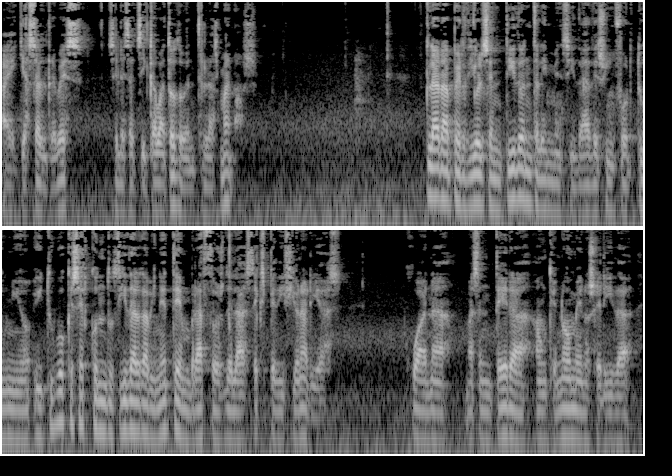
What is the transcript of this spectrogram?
a ellas al revés, se les achicaba todo entre las manos. Clara perdió el sentido ante la inmensidad de su infortunio y tuvo que ser conducida al gabinete en brazos de las expedicionarias. Juana, más entera, aunque no menos herida,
